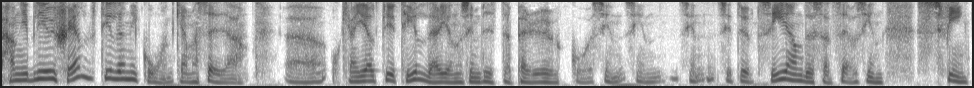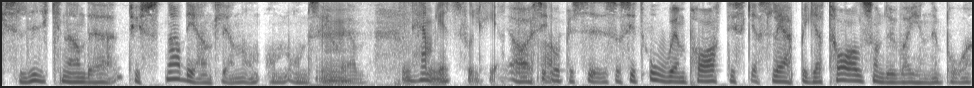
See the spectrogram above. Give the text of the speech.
han blev ju själv till en ikon kan man säga. Eh, och han hjälpte ju till där genom sin vita peruk och sin, sin, sin, sitt utseende så att säga, och sin sfinxliknande tystnad egentligen om, om, om sig Mm. själv. Sin hemlighetsfullhet. Ja, si- och precis. Och sitt oempatiska, släpiga tal som du var inne på.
